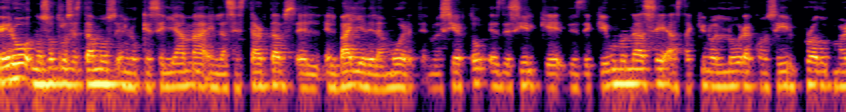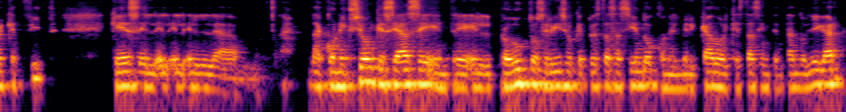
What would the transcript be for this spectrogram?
pero nosotros estamos en lo que se llama en las startups el, el, valle de la muerte, ¿no es cierto? Es decir, que desde que uno nace hasta que uno logra conseguir product market fit, que es la, conexión que se hace entre el producto o servicio que tú estás haciendo con el mercado al que estás intentando llegar.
